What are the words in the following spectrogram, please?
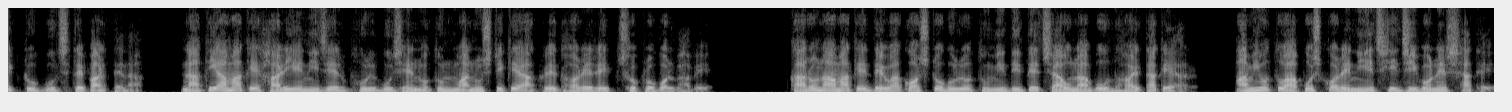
একটু বুঝতে পারতে না? নাকি আমাকে হারিয়ে নিজের ভুল বুঝে নতুন মানুষটিকে আঁকড়ে ধরে রেখছ প্রবলভাবে? কারণ আমাকে দেওয়া কষ্টগুলো তুমি দিতে চাও না বোধ হয় তাকে আর। আমিও তো আপোষ করে নিয়েছি জীবনের সাথে।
